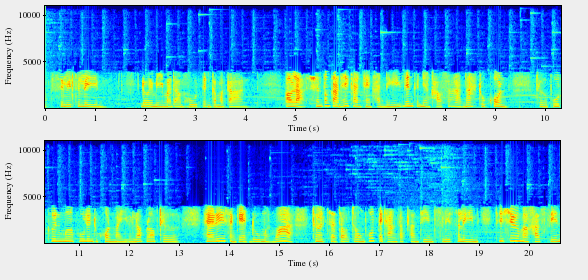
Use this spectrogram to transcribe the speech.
บสลิเทลีน โดยมีมาดามฮูดเป็นกรรมการ เอาล่ะฉันต้องการให้การแข่งขันนี้เล่นกันอย่างขาวสะอาดนะทุกคน เธอพูดขึ้นเมื่อผู้เล่นทุกคนมายืนรอบๆเธอ แฮร์รี่สังเกตดูเหมือนว่า เธอจะเจาะจงพูดไปทางกัปตันทีมสลิสลีนที่ชื่อมาคัสฟิน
